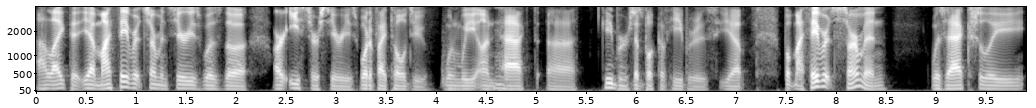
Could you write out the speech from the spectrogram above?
I liked it. Yeah, my favorite sermon series was the our Easter series. What if I told you when we unpacked uh, Hebrews. the book of Hebrews? Yep. But my favorite sermon was actually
